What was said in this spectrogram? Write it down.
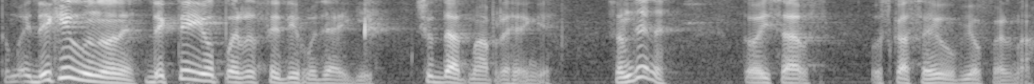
तो मैं देखी उन्होंने, देखते ही वो परिस्थिति हो जाएगी। शुद्ध आत्मा आप रहेंगे। समझे ना? तो ऐसा उसका सही उपयोग करना।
